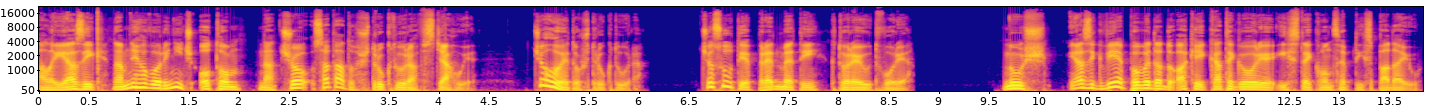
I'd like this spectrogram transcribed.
ale jazyk nám nehovorí nič o tom, na čo sa táto štruktúra vzťahuje. Čoho je to štruktúra? Čo sú tie predmety, ktoré ju tvoria? Nuž, jazyk vie povedať, do akej kategórie isté koncepty spadajú.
